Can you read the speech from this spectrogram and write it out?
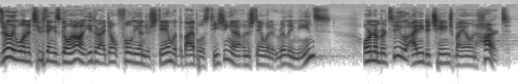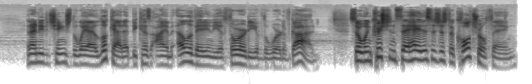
there's really one or two things going on. Either I don't fully understand what the Bible is teaching and I don't understand what it really means, or number two, I need to change my own heart. And I need to change the way I look at it because I am elevating the authority of the Word of God. So when Christians say, hey, this is just a cultural thing,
